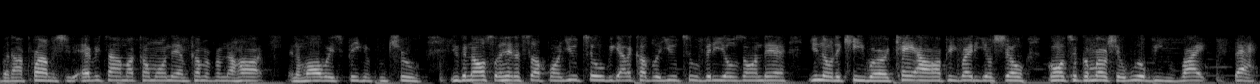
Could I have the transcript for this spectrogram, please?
But I promise you, every time I come on there, I'm coming from the heart and I'm always speaking from truth. You can also hit us up on YouTube. We got a couple of YouTube videos on there. You know the keyword KIRP Radio Show. Going to commercial. We'll be right back.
